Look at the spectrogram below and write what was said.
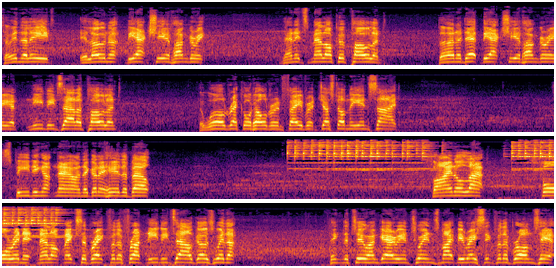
So in the lead Ilona Biacsi of Hungary. Then it's Meloch of Poland. Bernadett Biacsi of Hungary and Niewiedzial of Poland. The world record holder and favourite just on the inside. Speeding up now, and they're going to hear the bell. Final lap. Four in it. Meloch makes a break for the front. Niewiedzial goes with her. Think the two Hungarian twins might be racing for the bronze here.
